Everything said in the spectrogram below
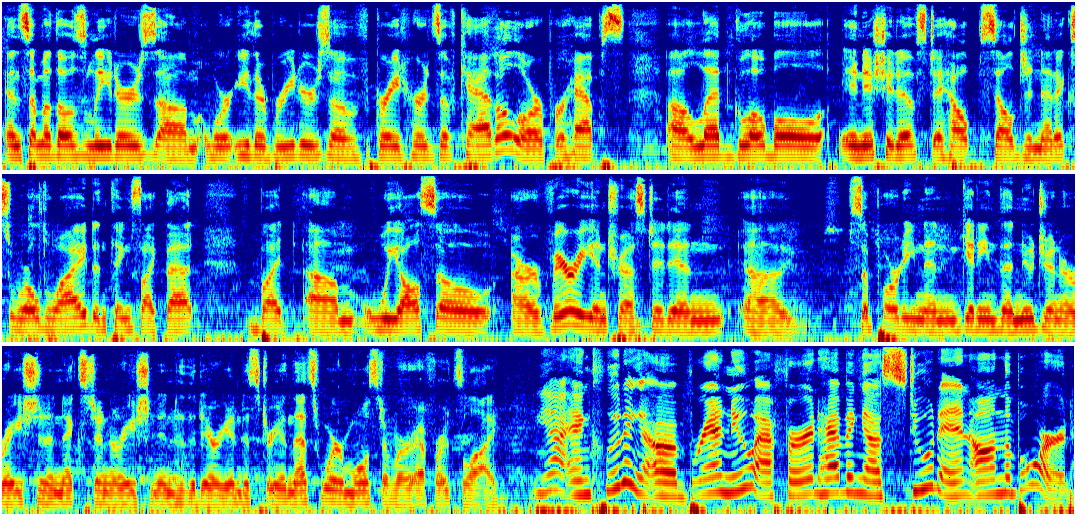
And some of those leaders um, were either breeders of great herds of cattle or perhaps uh, led global initiatives to help sell genetics worldwide and things like that. But um, we also are very interested in uh, supporting and getting the new generation and next generation into the dairy industry. And that's where most of our efforts lie. Yeah, including a brand new effort having a student on the board.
